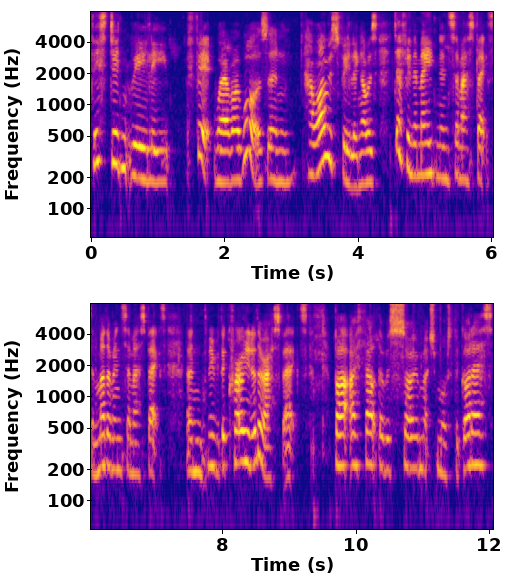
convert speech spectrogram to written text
this didn't really fit where I was and how I was feeling. I was definitely the maiden in some aspects, the mother in some aspects, and maybe the crone in other aspects. But I felt there was so much more to the goddess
